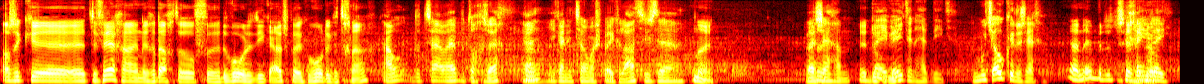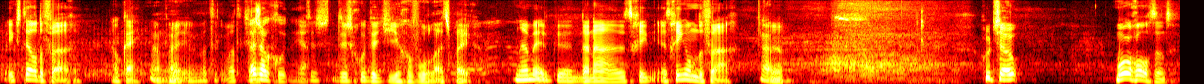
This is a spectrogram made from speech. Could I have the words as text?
Als ik eh, te ver ga in de gedachten of eh, de woorden die ik uitspreek, hoor ik het graag. Nou, dat zijn, we hebben het toch gezegd. Ja, Ja. Je kan niet zomaar speculaties... eh, Nee. wij zeggen, wij weten het niet. Dat moet je ook kunnen zeggen. Ja, nee, maar dat zeg Geen ik ook. idee. Ik stel de vragen. Oké, Ja, wat, ik- wat ik dat is ook goed. Ja. Het is dus goed dat je je gevoel uitspreekt. Nou, maar ik, daarna, het ging, het ging om de vraag. Ja. Ja. Goed zo. Morgenochtend.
